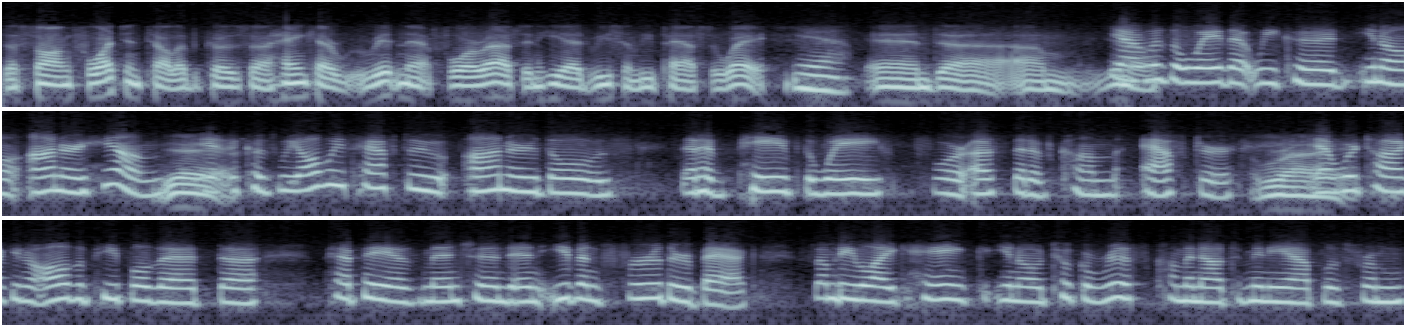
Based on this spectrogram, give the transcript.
the song Fortune Teller because uh, Hank had written that for us, and he had recently passed away. Yeah, And uh, um, you yeah, know, it was a way that we could, you know, honor him. Yeah. Because we always have to honor those that have paved the way for us that have come after. right. And we're talking to all the people that uh, Pepe has mentioned, and even further back, somebody like Hank, you know, took a risk coming out to Minneapolis from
